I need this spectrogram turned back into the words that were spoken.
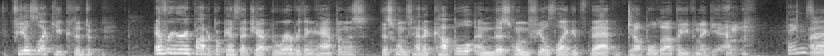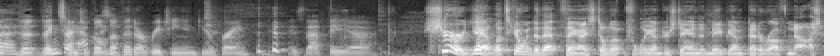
feels like you could. Every Harry Potter book has that chapter where everything happens. This one's had a couple, and this one feels like it's that doubled up even again. Things, Oh, uh, the the things tentacles happening. of it are reaching into your brain. Is that the? Uh... Sure, yeah, let's go into that thing I still don't fully understand, and maybe I'm better off not.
